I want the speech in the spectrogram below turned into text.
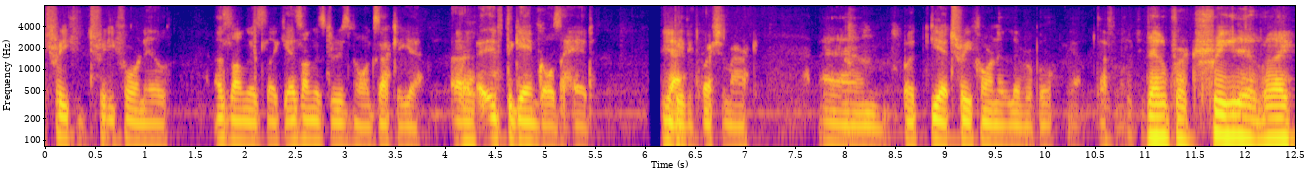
three, three, three, four nil. As long as like as long as there is no exactly yeah. Uh, if the game goes ahead, Yeah. be the question mark. Um, but yeah, three four nil Liverpool. Yeah, definitely. Down for three nil, right?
